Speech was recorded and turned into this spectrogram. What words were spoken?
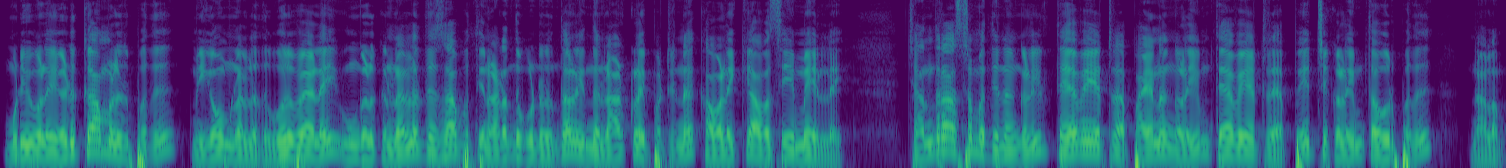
முடிவுகளை எடுக்காமல் இருப்பது மிகவும் நல்லது. ஒருவேளை உங்களுக்கு நல்ல திசாபுத்தி நடந்து கொண்டிருந்தால் இந்த நாட்களை பற்றின கவலைக்கு அவசியமே இல்லை. சந்திராஷ்டம தினங்களில் தேவையற்ற பயணங்களையும் தேவையற்ற பேச்சுக்களையும் தவிர்ப்பது நலம்.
